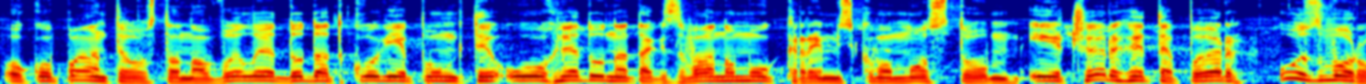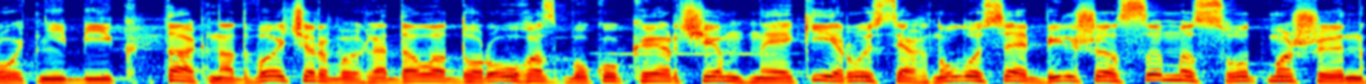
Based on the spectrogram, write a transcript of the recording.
Окупанти установили додаткові пункти огляду на так званому Кримському мосту. І черги тепер у зворотній бік. Так надвечір виглядала дорога з боку Керчі, на якій розтягнулося більше 700 машин,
